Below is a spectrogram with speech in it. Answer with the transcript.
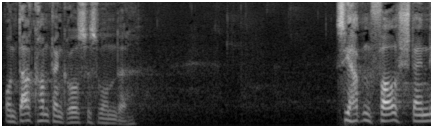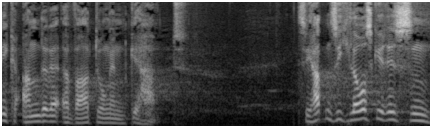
Und da kommt ein großes Wunder. Sie hatten vollständig andere Erwartungen gehabt. Sie hatten sich losgerissen,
